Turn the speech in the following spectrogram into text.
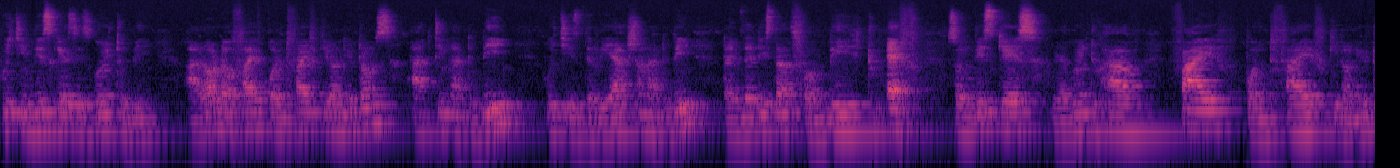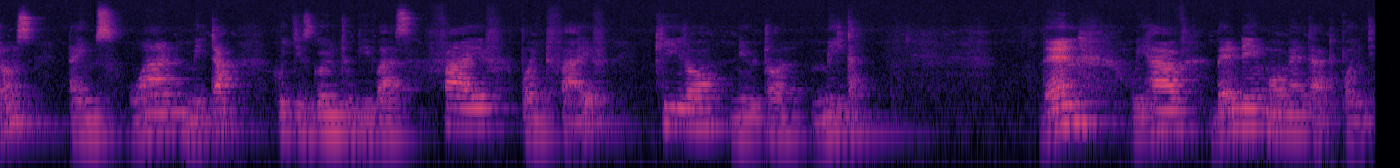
which in this case is going to be a load of 5.5 kilonewtons acting at B, which is the reaction at B, times the distance from B to F. So in this case, we are going to have 5.5 kilonewtons times 1 meter, which is going to give us 5.5 kilonewton meter. Then we have bending moment at point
